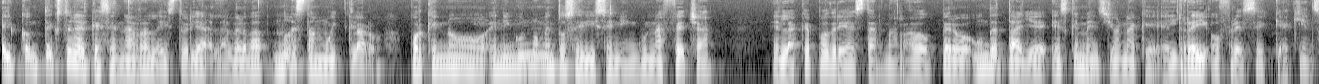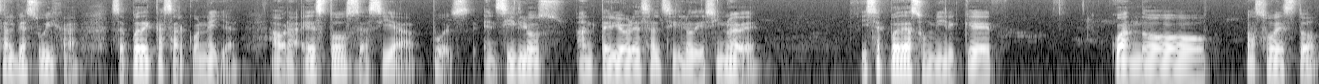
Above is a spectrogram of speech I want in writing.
el contexto en el que se narra la historia, la verdad, no está muy claro, porque no en ningún momento se dice ninguna fecha en la que podría estar narrado, pero un detalle es que menciona que el rey ofrece que a quien salve a su hija se puede casar con ella. Ahora, esto se hacía pues en siglos anteriores al siglo XIX y se puede asumir que cuando pasó esto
